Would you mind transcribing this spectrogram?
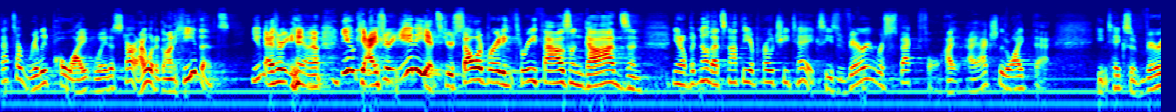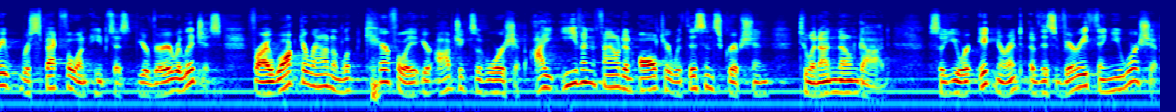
That's a really polite way to start. I would have gone, heathens. You guys are, you, know, you guys are idiots. You're celebrating 3,000 gods and, you know, but no, that's not the approach he takes. He's very respectful. I, I actually like that. He takes a very respectful and he says, You're very religious. For I walked around and looked carefully at your objects of worship. I even found an altar with this inscription to an unknown God. So you are ignorant of this very thing you worship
